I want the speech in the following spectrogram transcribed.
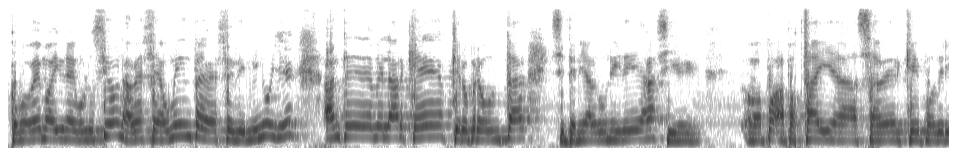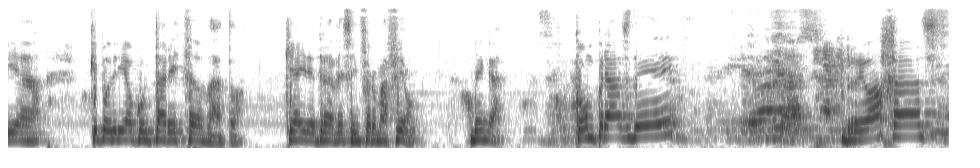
Como vemos hay una evolución, a veces aumenta, a veces disminuye. Antes de velar qué es, quiero preguntar si tenía alguna idea, si apostáis a saber qué podría ¿Qué podría ocultar estos datos? ¿Qué hay detrás de esa información? Venga, compras de rebajas.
